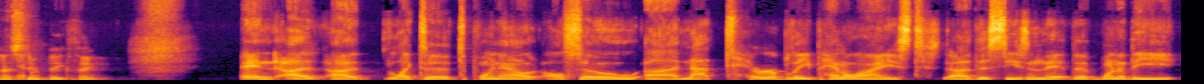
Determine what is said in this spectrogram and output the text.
That's yeah. their big thing. And I, I'd like to, to point out also uh, not terribly penalized uh, this season. They, the, one of the,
